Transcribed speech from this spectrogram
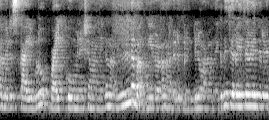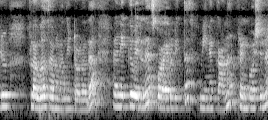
നല്ലൊരു സ്കൈ ബ്ലൂ വൈറ്റ് കോമ്പിനേഷൻ വന്നിരിക്കുന്നത് നല്ല ഭംഗിയിലുള്ള നല്ലൊരു പ്രിന്റിലുമാണ് വന്നിരിക്കുന്നത് ചെറിയ ചെറിയ ചെറിയൊരു ഫ്ലവേഴ്സ് ആണ് വന്നിട്ടുള്ളത്. നെക്ക് വരുന്ന സ്ക്വയർ വിത്ത് വീനക്കാണ് ഫ്രണ്ട് പോർഷന്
